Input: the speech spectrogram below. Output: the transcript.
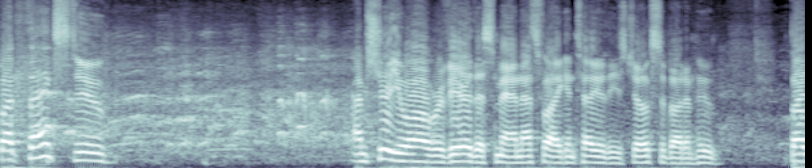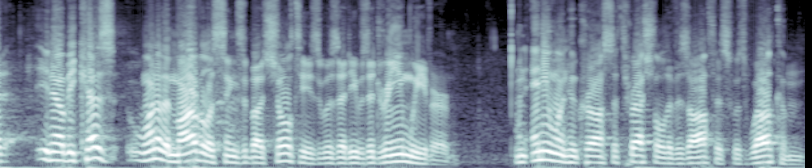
but thanks to, I'm sure you all revere this man. That's why I can tell you these jokes about him. Who, but you know, because one of the marvelous things about Schultes was that he was a dream weaver, and anyone who crossed the threshold of his office was welcome,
